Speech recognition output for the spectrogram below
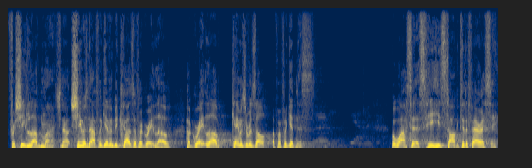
for she loved much. Now, she was not forgiven because of her great love. Her great love came as a result of her forgiveness. But watch this. He, he's talking to the Pharisee.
